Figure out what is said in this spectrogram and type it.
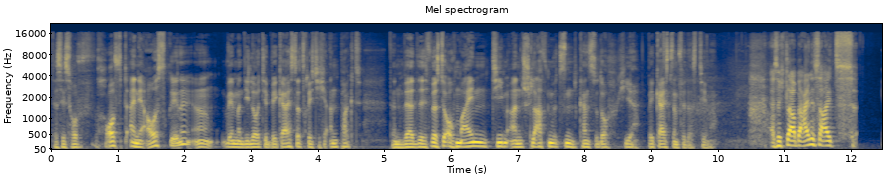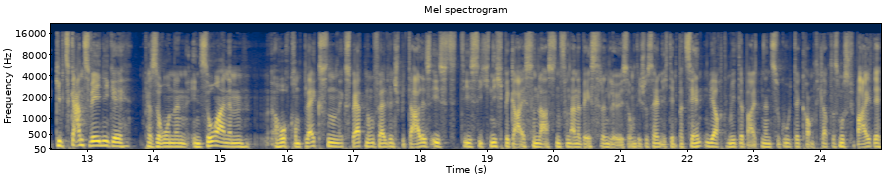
das ist oft eine Ausrede. Wenn man die Leute begeistert, richtig anpackt, dann wirst du auch mein Team an Schlafmützen, kannst du doch hier begeistern für das Thema. Also ich glaube, einerseits gibt es ganz wenige Personen in so einem hochkomplexen Expertenumfeld, wie ein Spital es ist, die sich nicht begeistern lassen von einer besseren Lösung, die schlussendlich den Patienten wie auch den Mitarbeitenden zugutekommt. Ich glaube, das muss für beide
